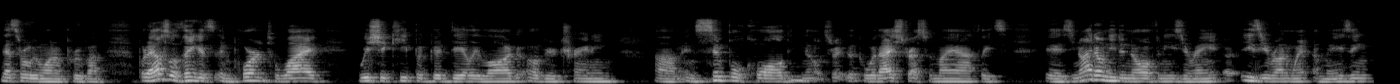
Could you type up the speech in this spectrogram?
that's where we want to improve on. But I also think it's important to why we should keep a good daily log of your training um, in simple quality notes, right? Like what I stress with my athletes is, you know, I don't need to know if an easy rain, easy run went amazing,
